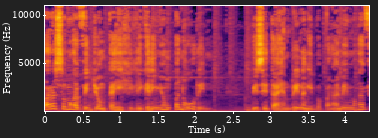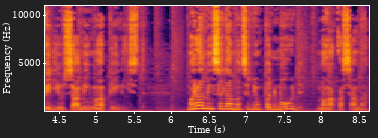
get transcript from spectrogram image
para sa mga videong kahihiligan ninyong panoorin. Bisitahin rin ang iba pa naming mga video sa aming mga playlist. Maraming salamat sa inyong panonood, mga kasama.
